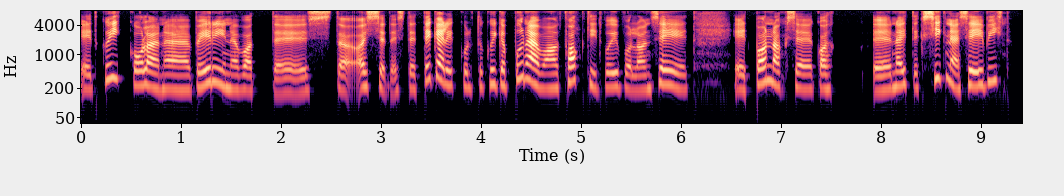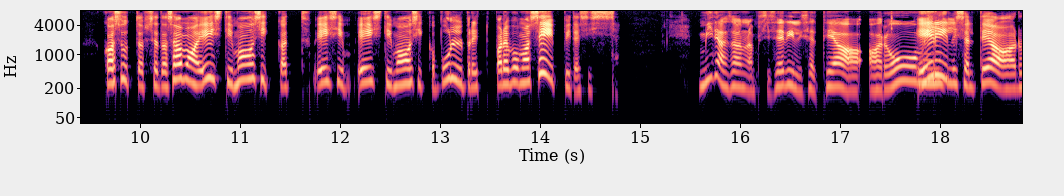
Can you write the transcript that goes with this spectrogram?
et kõik oleneb erinevatest asjadest, et tegelikult kõige põnevamad faktid võib-olla on see, et et pannakse ka eh, näiteks Signe Seebist kasutab sedasama Eesti maasikat, Eesti, Eesti maasikapulbrit, paneb oma seepide sisse. Mida see annab siis, eriliselt hea aroomi? eriliselt hea ar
